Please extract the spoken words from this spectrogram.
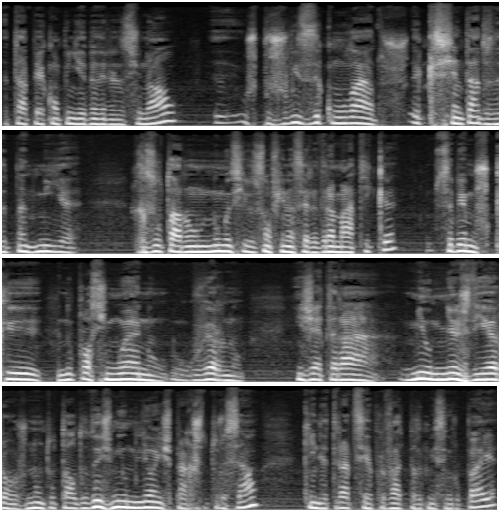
A TAP é a Companhia de Bandeira Nacional. Eh, os prejuízos acumulados, acrescentados da pandemia, resultaram numa situação financeira dramática. Sabemos que no próximo ano o governo injetará mil milhões de euros num total de 2 mil milhões para a reestruturação que ainda terá de ser aprovado pela Comissão Europeia.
